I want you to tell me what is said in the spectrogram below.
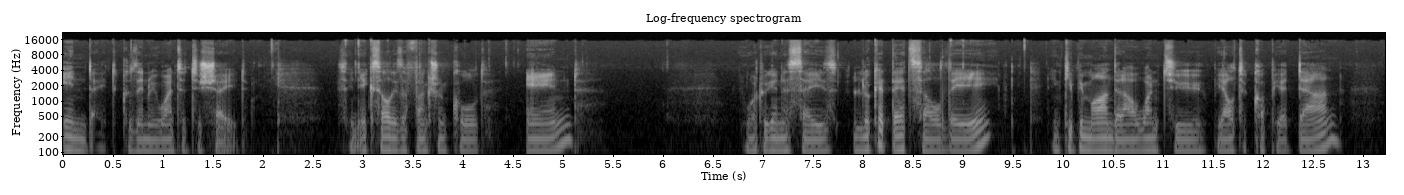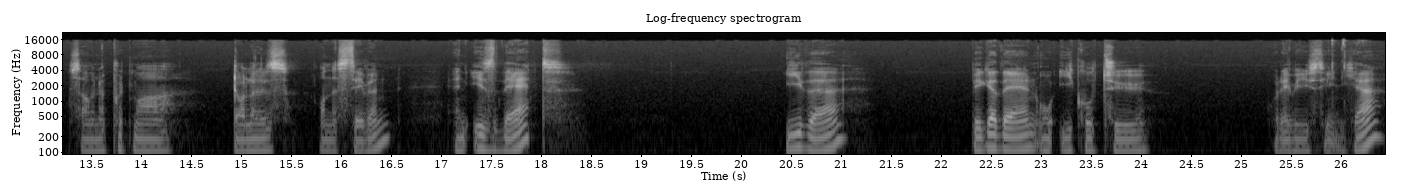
end date? Because then we want it to shade. So in Excel there's a function called AND. And what we're going to say is look at that cell there and keep in mind that I want to be able to copy it down. So I'm going to put my dollars on the 7 and is that either bigger than or equal to whatever you see in here.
